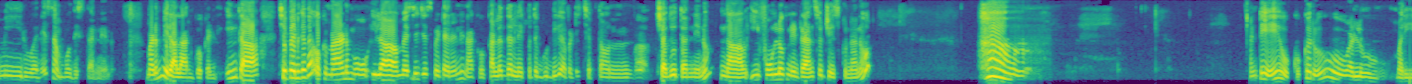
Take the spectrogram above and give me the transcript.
మీరు అనే సంబోధిస్తాను నేను. మేడం మీరు అలా అనుకోకండి. ఇంకా చెప్పాను కదా ఒక మేడము ఇలా మెసేజెస్ పెట్టారని నాకు కళ్ళద్దాలు లేకపోతే గుడ్డి కాబట్టి చెప్తాను చదువుతాను నేను. నా ఈ ఫోన్లోకి నేను ట్రాన్స్ఫర్ చేసుకున్నాను. అంటే ఒక్కొక్కరు వాళ్ళు మరి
